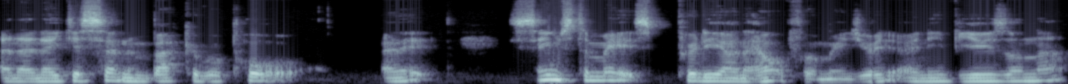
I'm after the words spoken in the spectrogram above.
and then they just send them back a report. And it seems to me it's pretty unhelpful. I mean, do you have any views on that?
